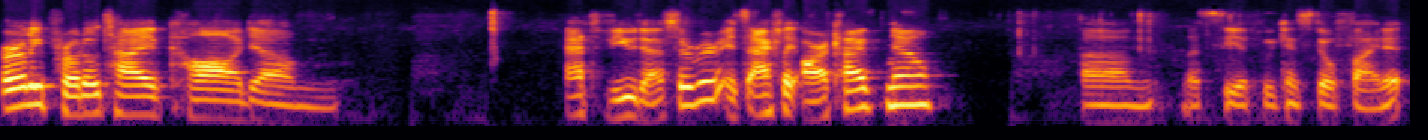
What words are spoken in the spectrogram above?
early prototype called um, at Vue Dev Server. It's actually archived now. Um, let's see if we can still find it.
